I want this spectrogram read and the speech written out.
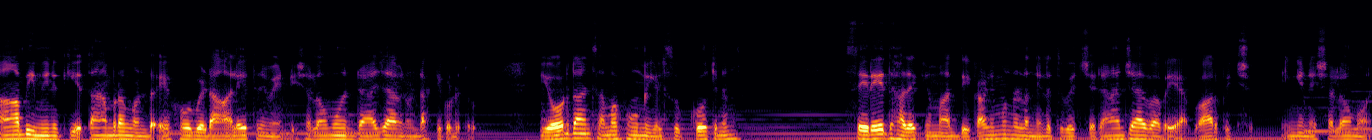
ആബി മിനുക്കിയ താമ്രം കൊണ്ട് യഹോബയുടെ ആലയത്തിനു വേണ്ടി ഷലോമോൻ രാജാവിന് ഉണ്ടാക്കി കൊടുത്തു. യോർദാൻ സമഭൂമിയിൽ സുക്കോത്തിനും സെരേധാതയ്ക്കും മധ്യ കളിമണ്ണുള്ള നിലത്ത് വെച്ച് രാജാവ് അവയെ വാർപ്പിച്ചു. ഇങ്ങനെ ഷലോമോൻ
